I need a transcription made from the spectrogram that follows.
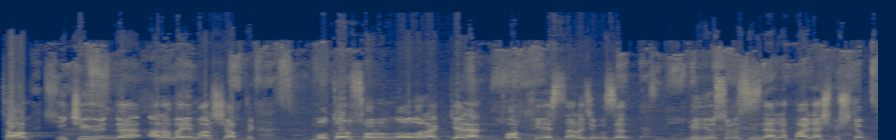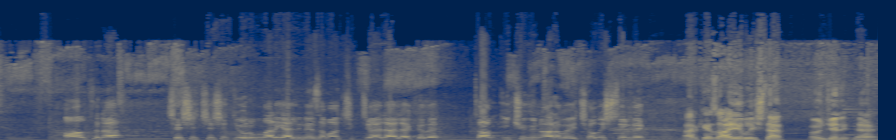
Tam iki günde arabayı marş yaptık. Motor sorunlu olarak gelen Ford Fiesta aracımızın videosunu sizlerle paylaşmıştım. Altına çeşit çeşit yorumlar geldi ne zaman çıkacağıyla alakalı. Tam iki gün arabayı çalıştırdık. Herkese hayırlı işler. Öncelikle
